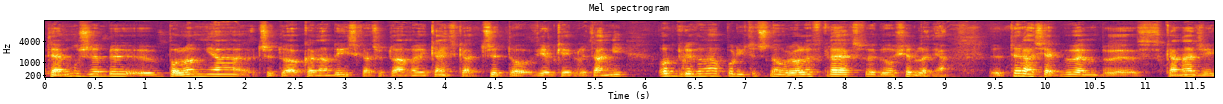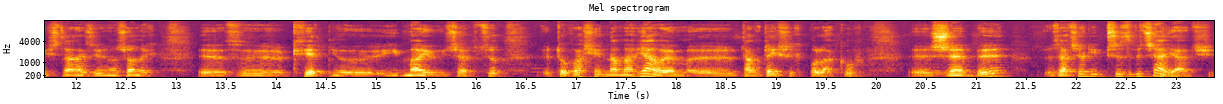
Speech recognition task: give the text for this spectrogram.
temu, żeby y, Polonia, czy to kanadyjska, czy to amerykańska, czy to w Wielkiej Brytanii, odgrywała polityczną rolę w krajach swojego osiedlenia. Y, Teraz, jak byłem y, w Kanadzie i w Stanach Zjednoczonych y, w kwietniu i maju i czerwcu, y, to właśnie namawiałem y, tamtejszych Polaków, y, żeby zaczęli przyzwyczajać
